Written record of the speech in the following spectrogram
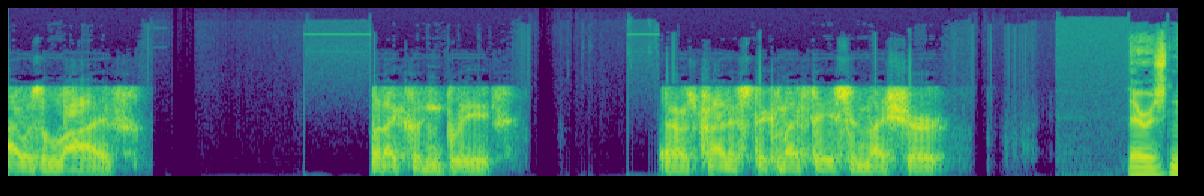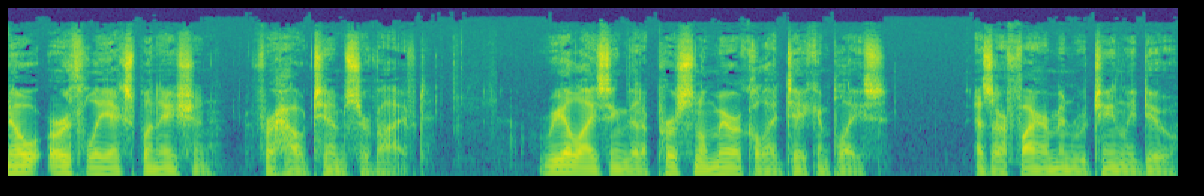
I was alive. But I couldn't breathe. And I was trying to stick my face in my shirt. There is no earthly explanation for how Tim survived. Realizing that a personal miracle had taken place, as our firemen routinely do,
